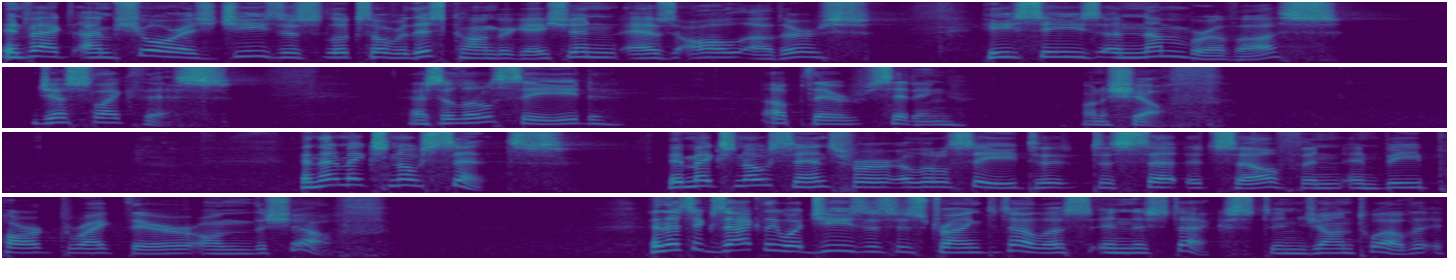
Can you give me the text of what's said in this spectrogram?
In fact, I'm sure as Jesus looks over this congregation, as all others, he sees a number of us just like this, as a little seed up there sitting on a shelf. And that makes no sense. It makes no sense for a little seed to, to set itself and, and be parked right there on the shelf. And that's exactly what Jesus is trying to tell us in this text in John 12. It,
